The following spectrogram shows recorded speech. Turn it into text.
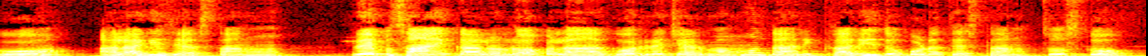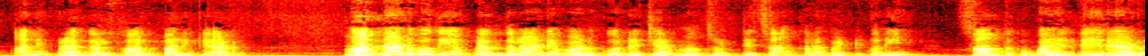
ఓ అలాగే చేస్తాను రేపు సాయంకాలం లోపల గొర్రె చర్మము దాని ఖరీదు కూడా తెస్తాను. చూసుకో అని ప్రగల్భాలు పలికాడు. మర్నాడు ఉదయం పెందలాడే వాడు గొర్రె చర్మం చుట్టి చంకన పెట్టుకుని సంతకు బయలుదేరాడు.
